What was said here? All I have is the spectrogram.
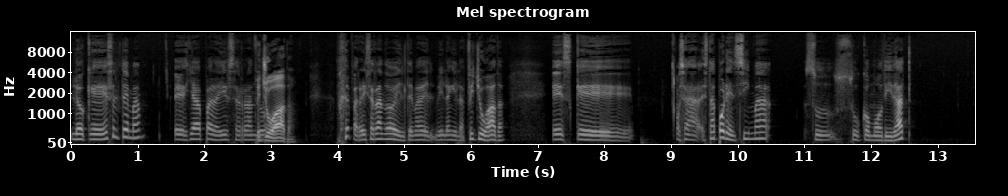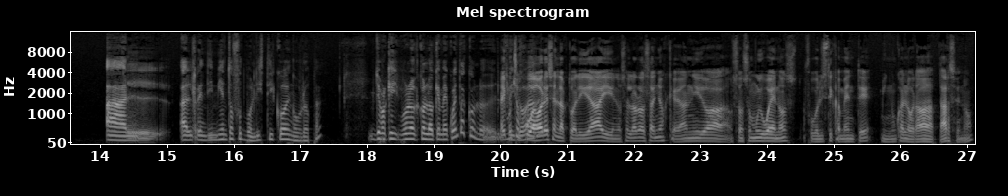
Lo que es el tema, es ya para ir cerrando... Feijoada. para ir cerrando el tema del Milan y la fichuada, es que, o sea, está por encima su, su comodidad al, al rendimiento futbolístico en Europa. Yo, porque con lo que me cuentas, con lo Hay muchos jugadores en la actualidad y en los largos años que han ido a... Son, son muy buenos futbolísticamente y nunca han logrado adaptarse, ¿no?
